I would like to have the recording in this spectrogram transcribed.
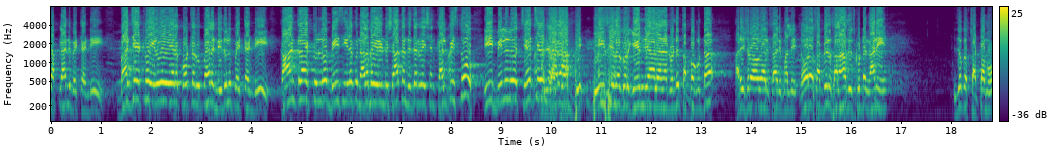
సప్లాన్ను పెట్టండి. బడ్జెట్లో ఇరవై వేల కోట్ల రూపాయల నిధులు పెట్టండి. కాంట్రాక్టుల్లో బీసీలకు నలభై రెండు శాతం రిజర్వేషన్ కల్పిస్తూ ఈ బిల్లులో చేర్చడం ద్వారా బీసీల కొరకు ఏం చేయాలి అనేటువంటి తప్పకుండా హరీష్ రావు గారికి సారి మళ్ళీ గౌరవ సభ్యులు సలహా తీసుకుంటాం. కానీ ఇది ఒక చట్టము.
